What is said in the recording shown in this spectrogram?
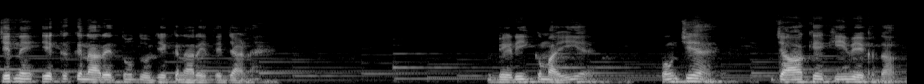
ਜਿਨੇ ਇੱਕ ਕਿਨਾਰੇ ਤੋਂ ਦੂਜੇ ਕਿਨਾਰੇ ਤੇ ਜਾਣਾ ਹੈ। ਬੇੜੀ ਕਮਾਈ ਹੈ, ਪਹੁੰਚਿਆ ਜਾ ਕੇ ਕੀ ਵੇਖਦਾ?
